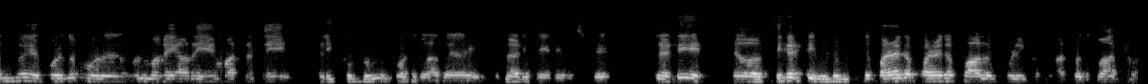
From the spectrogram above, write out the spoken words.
அன்பு எப்பொழுதும் ஒரு ஒரு வகையான ஏமாற்றத்தை அளிக்கும் போட்டுக்கலாம். அதை முன்னாடி செய்து வச்சுட்டு இல்லாட்டி திகட்டி விடும். இது பழக பழக பாலும் புளிக்கும் அப்போது மாற்ற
